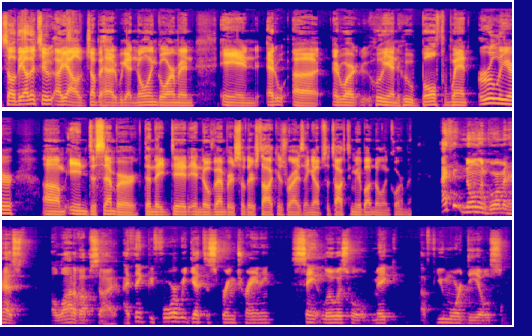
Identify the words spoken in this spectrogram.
So the other two, uh, yeah, I'll jump ahead. We got Nolan Gorman and Ed, uh, Edouard Julien, who both went earlier um, in December than they did in November. So their stock is rising up. So talk to me about Nolan Gorman. I think Nolan Gorman has a lot of upside. I think before we get to spring training, St. Louis will make a few more deals.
